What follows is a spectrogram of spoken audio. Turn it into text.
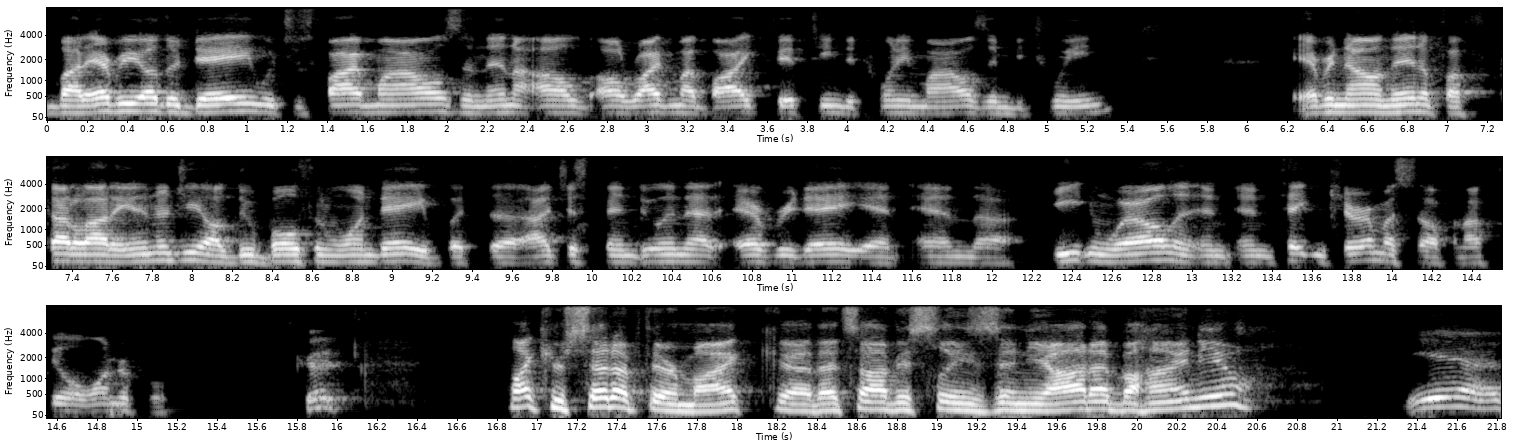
about every other day, which is five miles. And then I'll, I'll ride my bike 15 to 20 miles in between. Every now and then, if I've got a lot of energy, I'll do both in one day. But uh, I just been doing that every day and, and uh, eating well and, and taking care of myself. And I feel wonderful. Good. Like your setup there, Mike. Uh, that's obviously Zenyatta behind you. Yeah,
